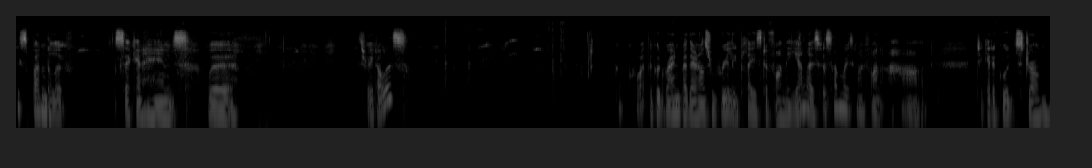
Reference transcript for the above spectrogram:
this bundle of second hands were $3. Got quite the good rainbow there and I was really pleased to find the yellows. For some reason I find it hard to get a good strong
